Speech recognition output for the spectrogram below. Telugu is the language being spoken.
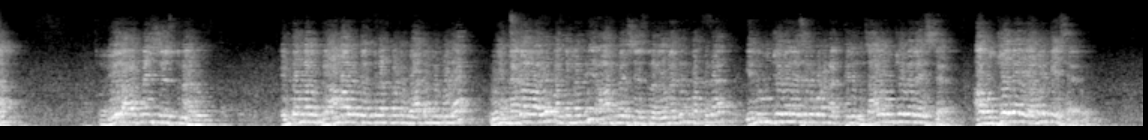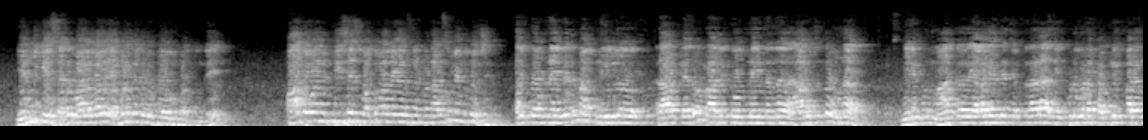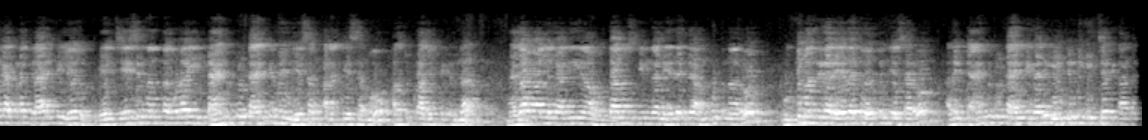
వీళ్ళు ఆర్గనైజ్ చేస్తున్నారు. ఎంతోమంది గ్రామాలకు వెళ్తున్నటువంటి వాటర్ను కూడా ఈ మెగా వాళ్ళు కొంతమంది ఆర్గనైజ్ చేస్తున్నారు. ఈ మధ్య కొత్తగా ఎన్ని ఉద్యోగాలు చాలా ఉద్యోగాలు వేస్తారు ఆ ఉద్యోగాలు ఎవరికి వేశారు? ఎందుకు వేశారు? వాళ్ళ వల్ల ఎవరికైతే ఉపయోగపడుతుంది? పాత వాళ్ళని తీసేసి కొత్త వాళ్ళు వేయాల్సినటువంటి అవసరం ఎందుకు వచ్చింది? ప్రాజెక్ట్ ఓపెన్ అయిపోయింది మాకు నీళ్ళు రావట్లేదు. ప్రాజెక్ట్ ఓపెన్ అయిందన్న ఆలోచనతో ఉన్నారు. మీరు ఇప్పుడు మాకు ఎలాగైతే చెప్తున్నారో అది ఇప్పుడు కూడా పబ్లిక్ పరంగా అక్కడ క్లారిటీ లేదు. మేము చేసిందంతా కూడా ఈ ట్యాంక్ టు ట్యాంక్ మేము చేసాం కనెక్ట్ చేసాము ఫస్ట్ ప్రాజెక్ట్ కింద. మెగా వాళ్ళు కానీ ఆ ఉద్దాన స్కీమ్ కానీ ఏదైతే అనుకుంటున్నారో ముఖ్యమంత్రి గారు ఏదైతే ఓపెన్ చేశారో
